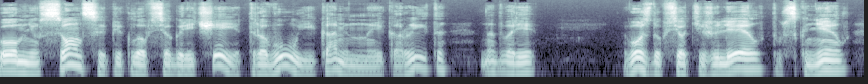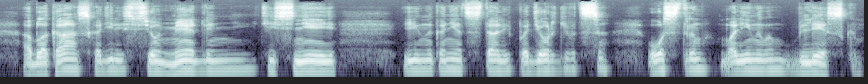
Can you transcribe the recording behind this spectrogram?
Помню, солнце пекло все горячее, траву и каменные корыта на дворе. Воздух все тяжелел, тускнел, облака сходились все медленнее, теснее, и, наконец, стали подергиваться острым малиновым блеском.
